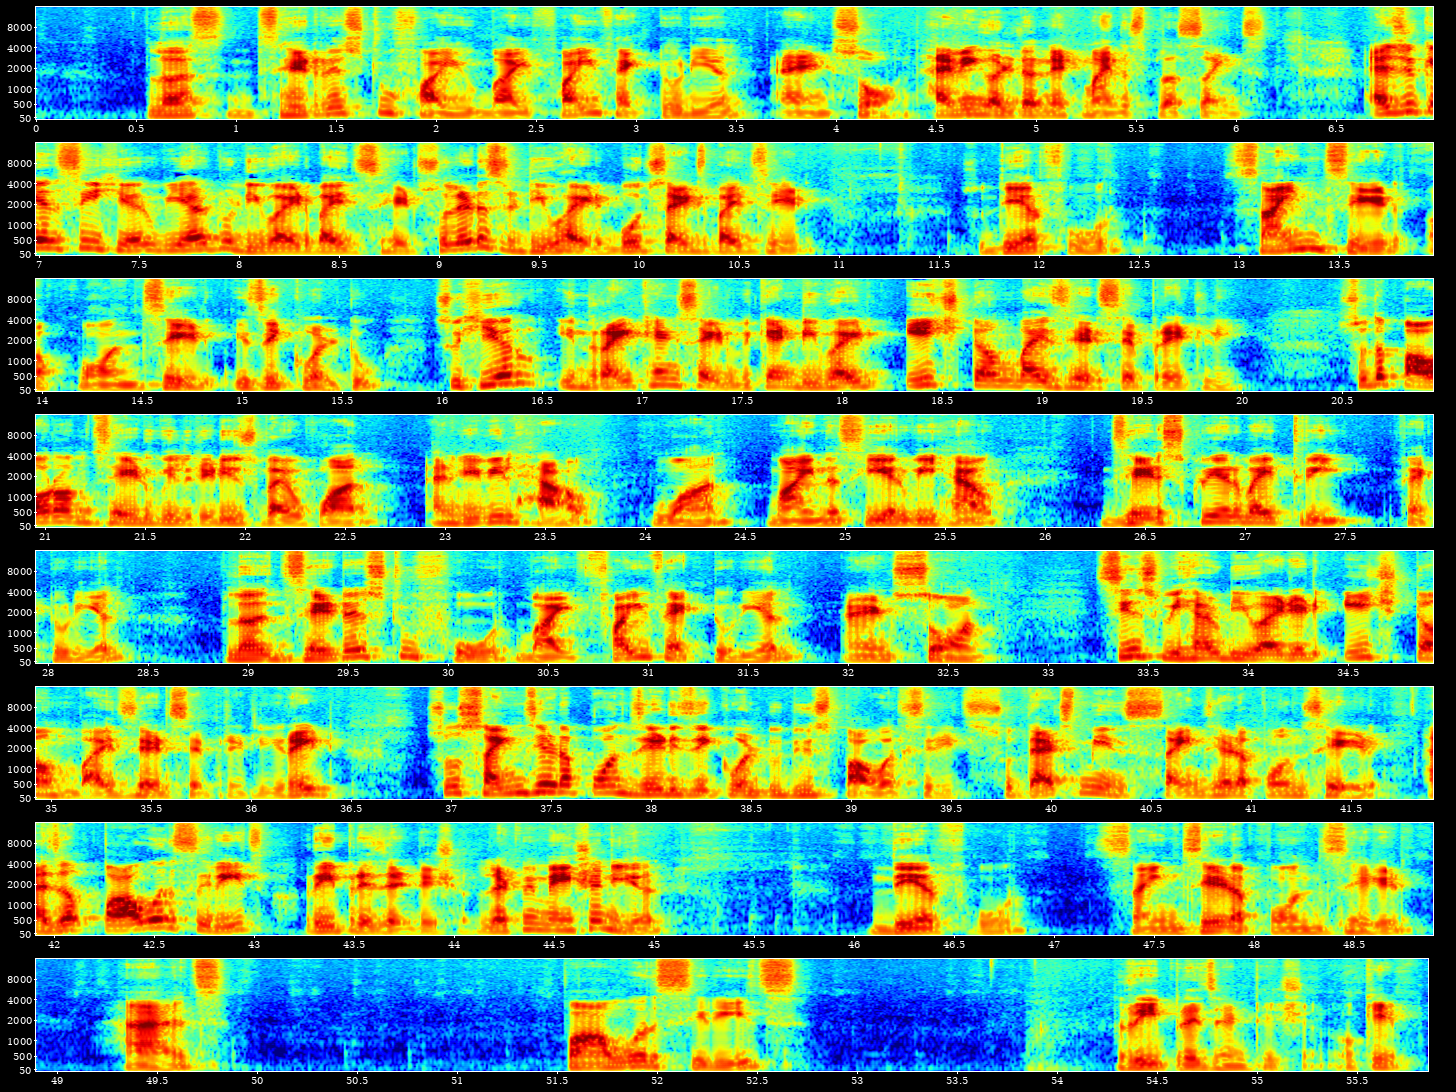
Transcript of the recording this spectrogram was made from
plus z raised to 5 by 5 factorial and so on having alternate minus plus signs. As you can see here, we have to divide by z. So let us divide both sides by z. So therefore, sine z upon z is equal to, so here in right hand side, we can divide each term by z separately. So the power of z will reduce by 1 and we will have 1 minus here we have z square by 3 factorial plus z raised to 4 by 5 factorial and so on since we have divided each term by z separately, right? So sin z upon z is equal to this power series. So that means sin z upon z has a power series representation. Let me mention here. Therefore, sin z upon z has power series representation. Okay,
